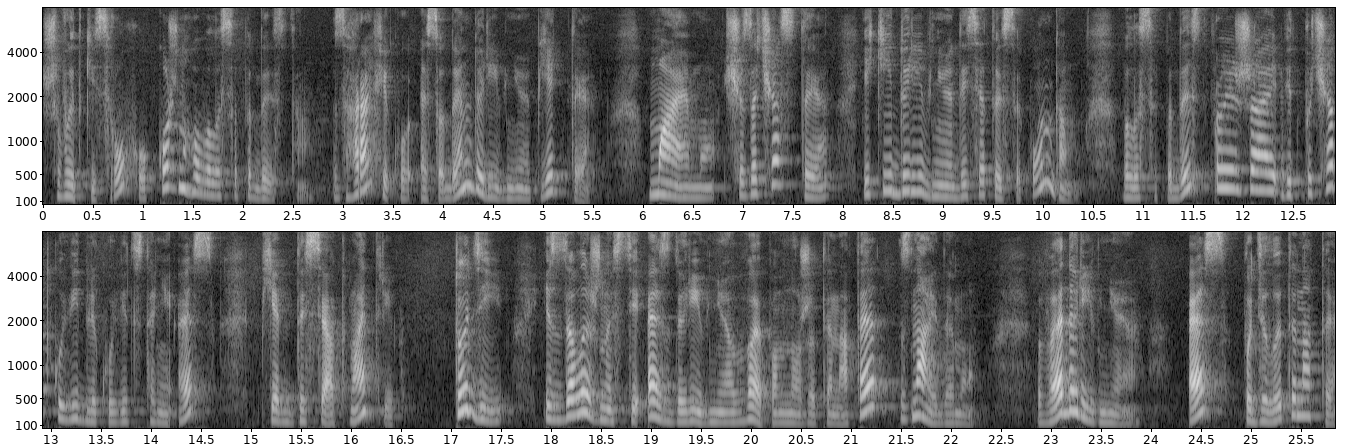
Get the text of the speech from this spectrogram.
швидкість руху кожного велосипедиста. З графіку S1 дорівнює 5T. Маємо, що за час Т, який дорівнює 10 секундам, велосипедист проїжджає від початку відліку відстані S 50 метрів. Тоді, із залежності S дорівнює V помножити на T, знайдемо V дорівнює S поділити на T,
